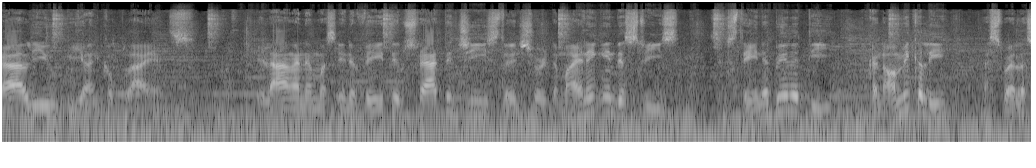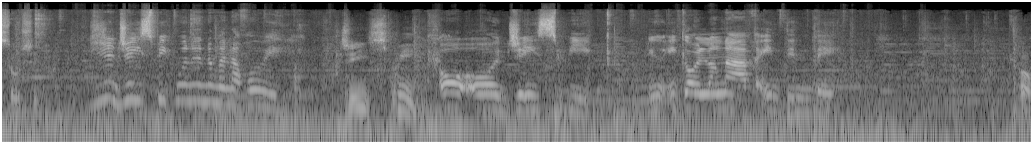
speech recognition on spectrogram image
Value beyond compliance. Kailangan ng mas innovative strategies to ensure the mining industry's sustainability, economically, as well as socially. J-speak mo na naman ako eh. Jay, speak. Oo, J-speak. Yung ikaw lang nakakaintindi. Oh.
